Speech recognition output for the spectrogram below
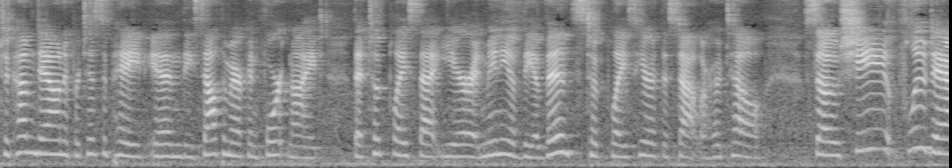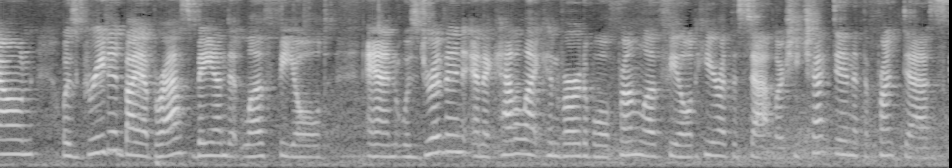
to come down and participate in the South American Fortnight that took place that year, and many of the events took place here at the Statler Hotel. So she flew down, was greeted by a brass band at Love Field, and was driven in a Cadillac convertible from Love Field here at the Statler. She checked in at the front desk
